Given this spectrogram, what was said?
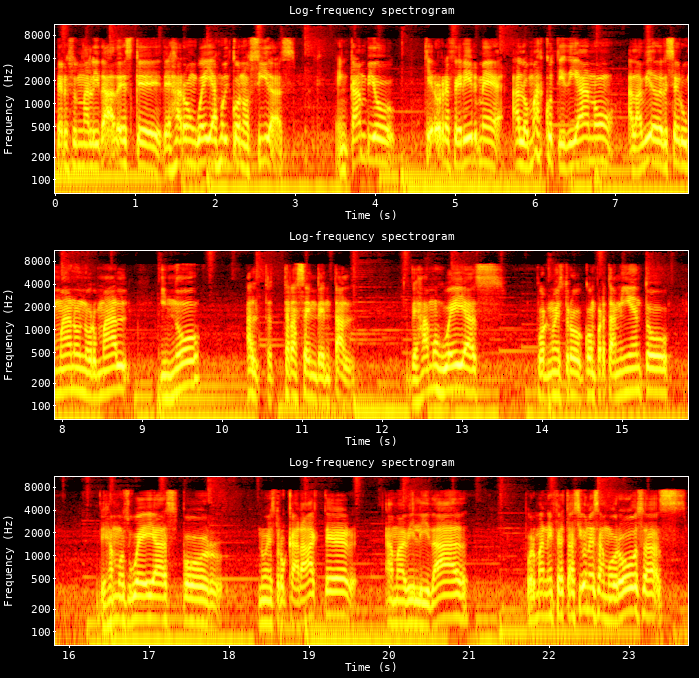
personalidades que dejaron huellas muy conocidas. En cambio, quiero referirme a lo más cotidiano, a la vida del ser humano normal y no al trascendental. Dejamos huellas por nuestro comportamiento, dejamos huellas por nuestro carácter, amabilidad, por manifestaciones amorosas,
